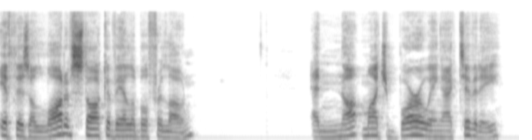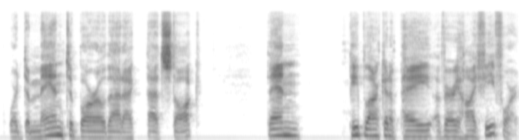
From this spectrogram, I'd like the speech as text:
If there's a lot of stock available for loan and not much borrowing activity or demand to borrow that, that stock, then people aren't going to pay a very high fee for it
